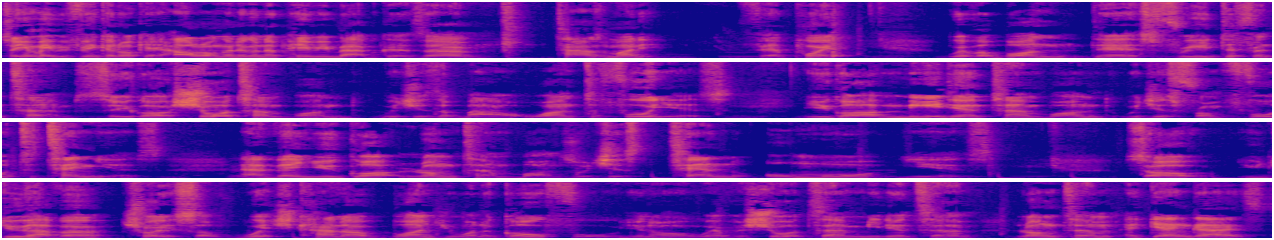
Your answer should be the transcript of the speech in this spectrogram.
So you may be thinking, okay, how long are they going to pay me back? Because um, time's money. Fair point. With a bond, there's three different terms. So you got a short-term bond, which is about one to four years. You got a medium term bond, which is from four to 10 years. And then you got long term bonds, which is 10 or more years. So you do have a choice of which kind of bond you want to go for, you know, whether short term, medium term, long term. Again, guys,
